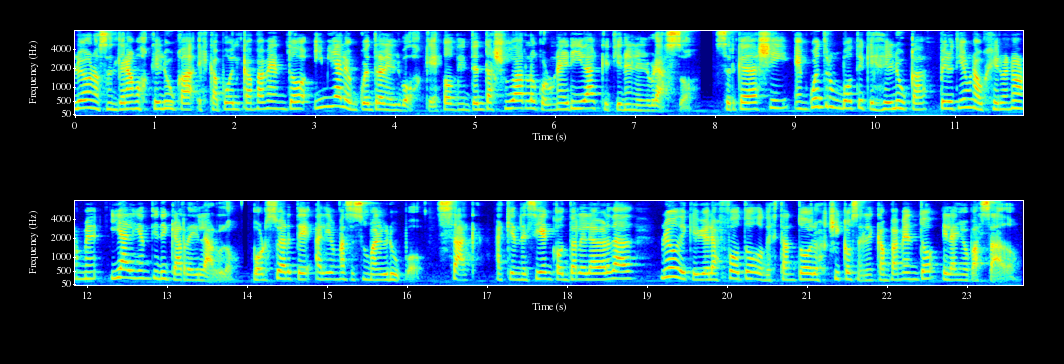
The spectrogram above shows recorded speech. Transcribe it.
Luego nos enteramos que Luca escapó del campamento y Mia lo encuentra en el bosque, donde intenta ayudarlo con una herida que tiene en el brazo. Cerca de allí encuentra un bote que es de Luca, pero tiene un agujero enorme y alguien tiene que arreglarlo. Por suerte, alguien más se suma al grupo, Zack, a quien deciden contarle la verdad luego de que vio la foto donde están todos los chicos en el campamento el año pasado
